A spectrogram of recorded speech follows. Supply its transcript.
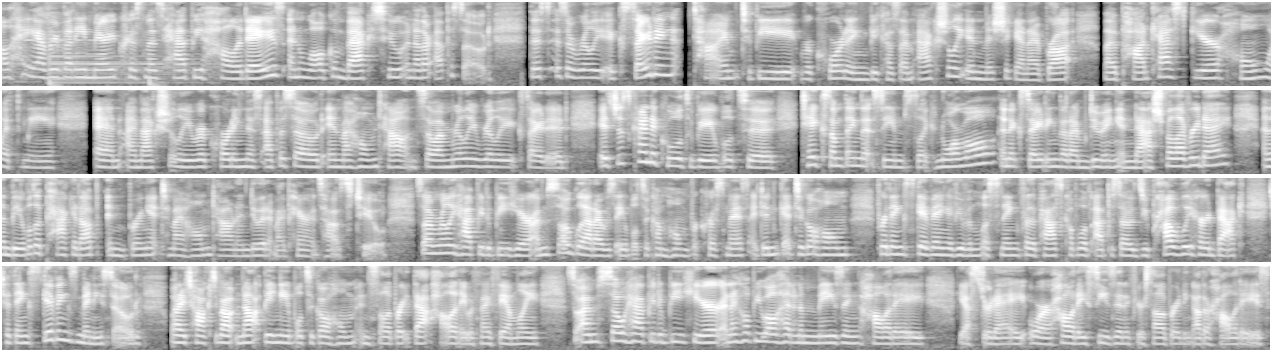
Well, hey everybody, Merry Christmas, Happy Holidays, and welcome back to another episode. This is a really exciting time to be recording because I'm actually in Michigan. I brought my podcast gear home with me and I'm actually recording this episode in my hometown. So I'm really, really excited. It's just kind of cool to be able to take something that seems like normal and exciting that I'm doing in Nashville every day and then be able to pack it up and bring it to my hometown and do it at my parents' house too. So I'm really happy to be here. I'm so glad I was able to come home for Christmas. I didn't get to go home for Thanksgiving. If you've been listening for the past couple of episodes, you probably heard back to Thanksgiving's mini-sode when I talked about not being able to go home and celebrate that holiday with my family so I'm so happy to be here, and I hope you all had an amazing holiday yesterday or holiday season if you're celebrating other holidays.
